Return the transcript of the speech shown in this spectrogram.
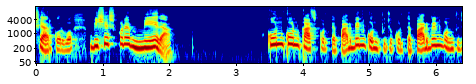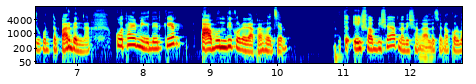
শেয়ার করব। বিশেষ করে মেয়েরা, কোন কোন কাজ করতে পারবেন, কোন পুজো করতে পারবেন, কোন পুজো করতে পারবেন না, কোথায় মেয়েদেরকে পাবন্দি করে রাখা হয়েছে, তো এই সব বিষয়ে আপনাদের সঙ্গে আলোচনা করব।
